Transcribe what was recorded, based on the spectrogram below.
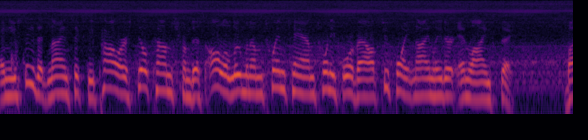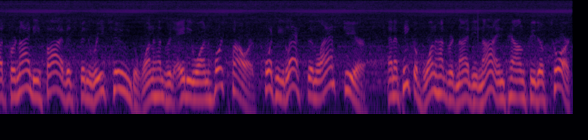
and you see that 960 power still comes from this all-aluminum twin-cam 24-valve 2.9-liter inline six. But for 95, it's been retuned to 181 horsepower, 20 less than last year, and a peak of 199 pound-feet of torque.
